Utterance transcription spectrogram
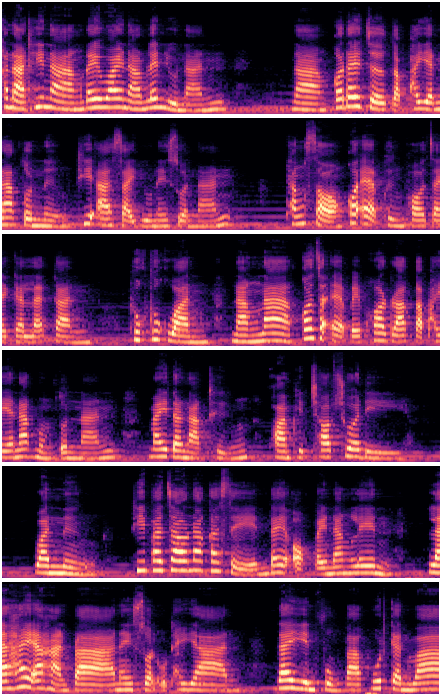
ขณะที่นางได้ว่ายน้ำเล่นอยู่นั้น นางก็ได้เจอกับพญานาคตนหนึ่งที่อาศัยอยู่ในส่วนนั้น ทั้งสองก็แอบพึงพอใจกันและกัน ทุกๆวันนางนาคก็จะแอบไปพอดรักกับพญานาคหนุ่มตนนั้น ไม่ตระหนักถึงความผิดชอบชั่วดี วันหนึ่งที่พระเจ้านาคเษนได้ออกไปนั่งเล่น และให้อาหารปลาในส่วนอุทยาน ได้ยินฝูงปลาพูดกันว่า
